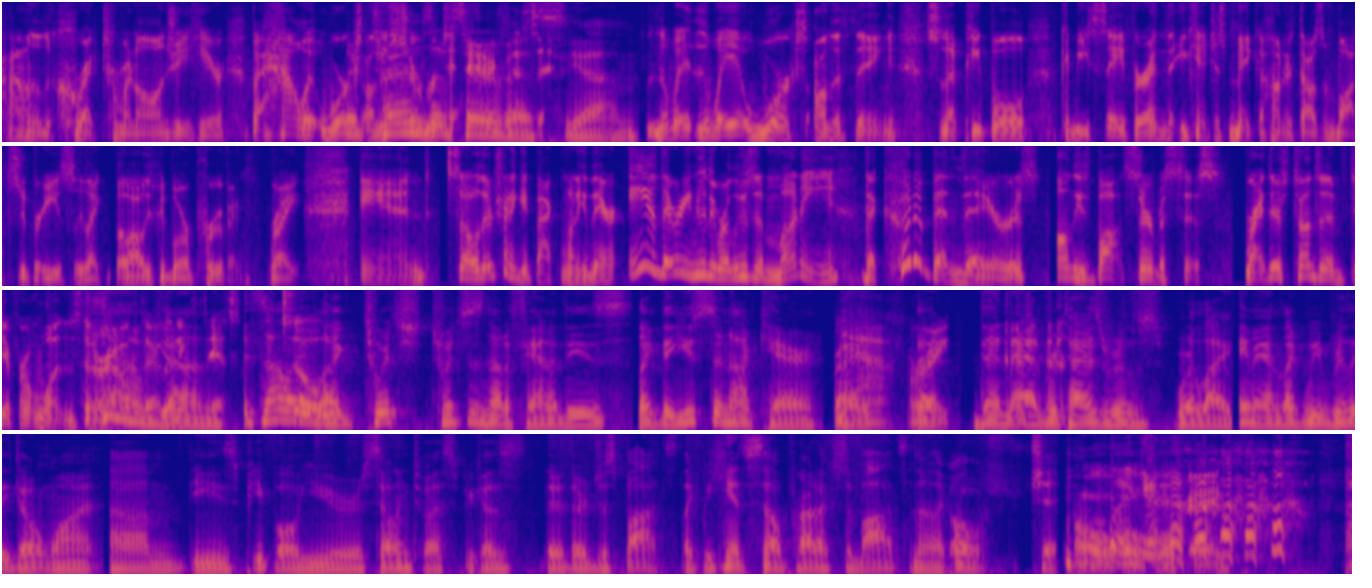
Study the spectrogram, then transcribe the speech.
I don't know the correct terminology here, but how it works Their on the server to service. Yeah. the way the way it works on the thing so that people can be safer and that you can't just make a hundred thousand bots super easily like a lot of these people are proving right and so they're trying to get back money there and they already knew they were losing money that could have been theirs on these bot services right there's tons of different ones that are out there that Yeah. exist It's not So- like, like Twitch. Twitch is not a fan of these. Like they used to not care, right? Yeah, But right. Then advertisers were like, "Hey, man, like we really don't want um these people you're selling to us because they're they're just bots. Like we can't sell products to bots." And they're like, "Oh shit." oh, oh okay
